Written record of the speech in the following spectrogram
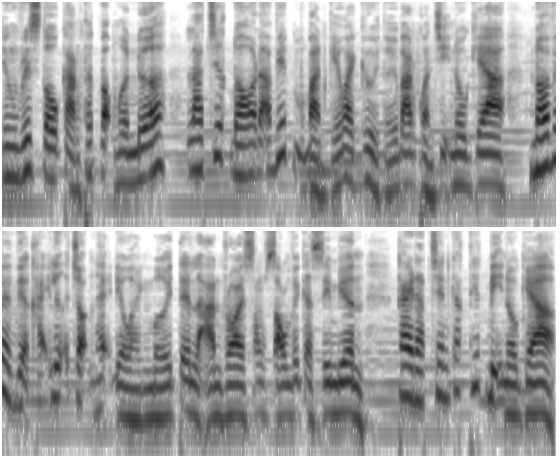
Nhưng Risto càng thất vọng hơn nữa là trước đó đã viết một bản kế hoạch gửi tới ban quản trị Nokia nói về việc hãy lựa chọn hệ điều hành mới tên là Android song song với cả Symbian cài đặt trên các thiết bị Nokia.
